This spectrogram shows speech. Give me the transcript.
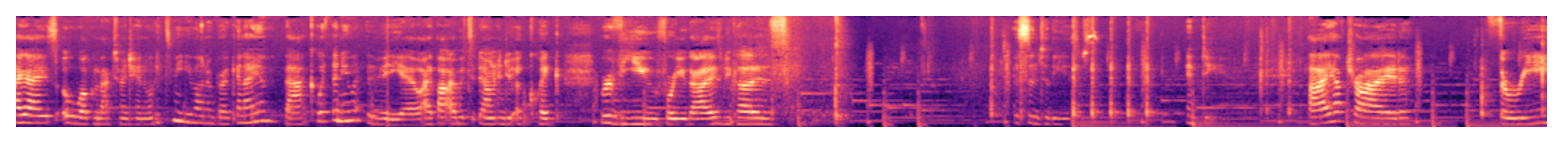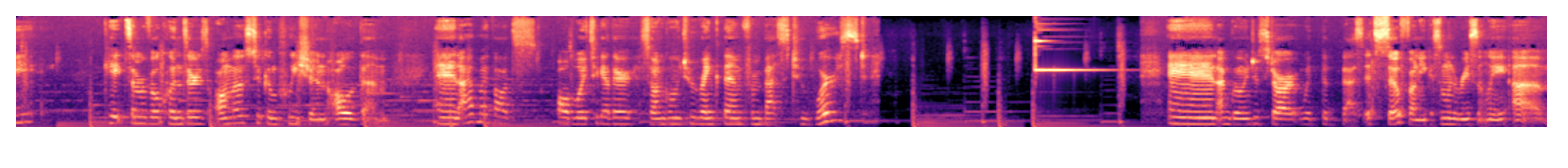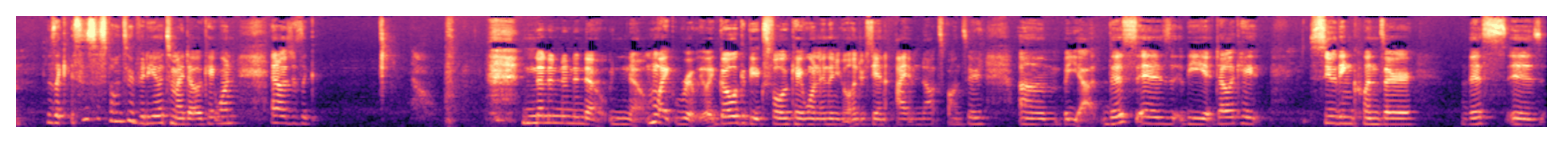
Hi guys, welcome back to my channel. It's me, Yvanna Brooke, and I am back with a new video. I thought I would sit down and do a quick review for you guys because listen to these, empty. I have tried three Kate Somerville cleansers almost to completion, all of them. And I have my thoughts all the way together so I'm going to rank them from best to worst and I'm going to start with the best. It's so funny because someone recently um, was like is this a sponsored video to my DeliKate one? And I was just like no. No no no no no like really? Like go look at the ExfoliKate one and then you'll understand I am not sponsored. Um but yeah this is the DeliKate soothing cleanser. This is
